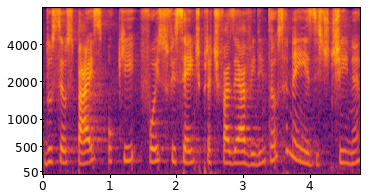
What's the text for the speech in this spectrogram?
dos seus pais o que foi suficiente para te fazer a vida? Então você nem existir, né?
